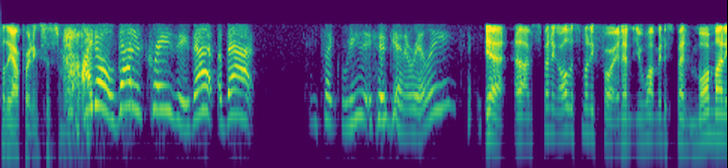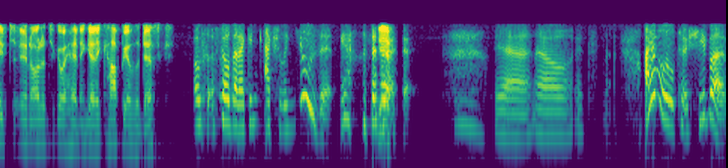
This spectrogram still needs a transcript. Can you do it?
for the operating system anymore. I know that is crazy. That that it's like really again, really? Yeah, uh, I'm spending all this money for it, and then you want me to spend more money to, in order to go ahead and get a copy of the disc? Oh, so, so that I can actually use it. Yeah. Yeah. yeah. No, it's. Not. I have a little Toshiba,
